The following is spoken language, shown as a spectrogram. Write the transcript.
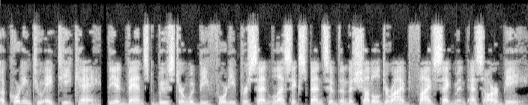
According to ATK, the advanced booster would be 40% less expensive than the shuttle-derived 5-segment SRB.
